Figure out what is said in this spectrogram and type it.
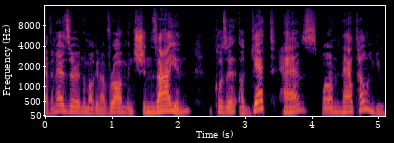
Even HaEzer and the Magen Avram in Shin because a, a, get has what I'm now telling you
